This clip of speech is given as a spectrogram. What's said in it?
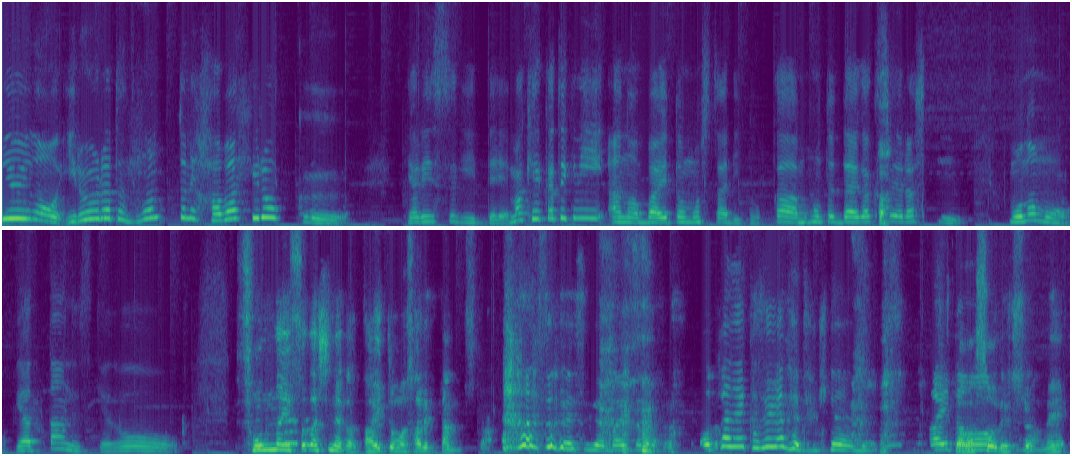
いうのをいろいろと本当に幅広くやりすぎて、まあ、結果的にあのバイトもしたりとかもう本当に大学生らしいものもやったんですけどそんな忙しい中バイトもされてたんですか？そうですねバイトもお金稼がないといけないのでバイトもまあそうですよね。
